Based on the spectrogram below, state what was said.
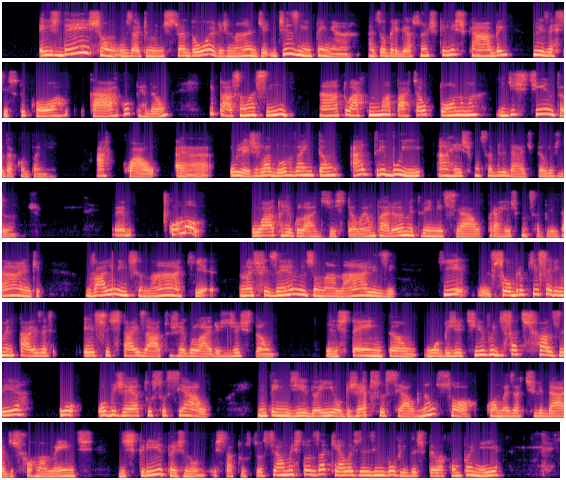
eles deixam os administradores né, de desempenhar as obrigações que lhes cabem no exercício do cargo, perdão, e passam assim a atuar como uma parte autônoma e distinta da companhia, a qual é, o legislador vai então atribuir a responsabilidade pelos danos. É, como o ato regular de gestão é um parâmetro inicial para a responsabilidade, vale mencionar que nós fizemos uma análise que, sobre o que seriam tais, esses tais atos regulares de gestão, eles têm, então, o objetivo de satisfazer o objeto social, entendido aí objeto social não só como as atividades formalmente descritas no Estatuto Social, mas todas aquelas desenvolvidas pela companhia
